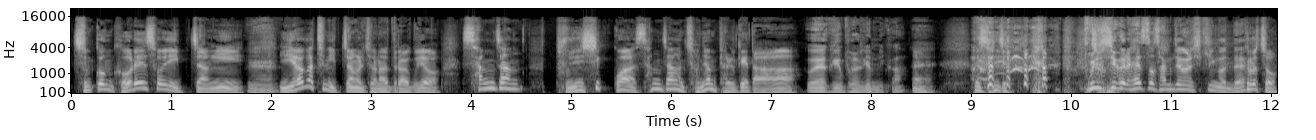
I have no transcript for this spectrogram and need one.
증권거래소의 입장이 예. 이와 같은 입장을 전하더라고요. 상장 분식과 상장은 전혀 별개다. 왜 그게 별개입니까? 예. 그래서 이제 분식을 해서 상장을 시킨 건데. 그렇죠.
